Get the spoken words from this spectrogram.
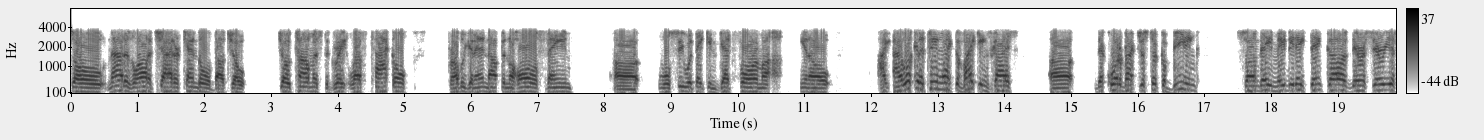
So now there's a lot of chatter, Kendall, about Joe Joe Thomas, the great left tackle, probably going to end up in the Hall of Fame. Uh, we'll see what they can get for him. Uh, you know, I, I look at a team like the Vikings, guys. Uh, their quarterback just took a beating Sunday. Maybe they think uh, they're a serious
